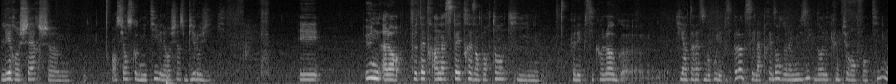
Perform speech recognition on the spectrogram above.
les, recherches euh, en sciences cognitives et les recherches biologiques. Et une, alors peut-être un aspect très important que les psychologues, euh, qui intéresse beaucoup les psychologues, c'est la présence de la musique dans les cultures enfantines,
